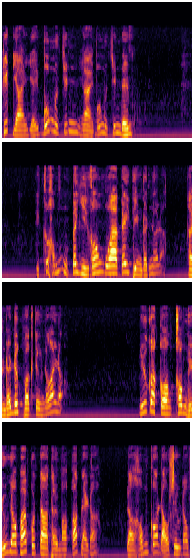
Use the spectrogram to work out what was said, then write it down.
kiết dài vậy 49 ngày 49 đêm. Thì có không, cái gì có không qua cái thiền định nữa đó. Thành ra đức phật thường nói đó, nếu các con không hiểu giáo pháp của ta, thời mạt pháp này đó, là không có đạo sư đâu.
